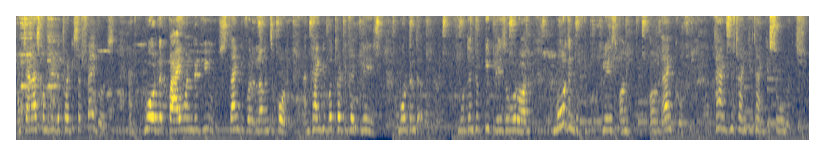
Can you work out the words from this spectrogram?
my channel has completed 30 subscribers and more than 500 views. Thank you for your love and support, and thank you for 35 plays, more than more than 50 plays overall, more than 50 plays on on Anchor. Thank you, thank you, thank you so much.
